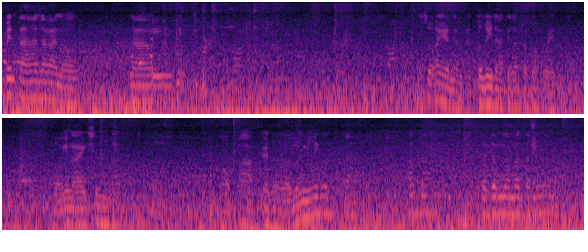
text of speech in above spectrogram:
bentahan ng ano? Ng... So ayan na nga, tuloy natin ang pagkukwento. O, inayos yung bag. O, pa, ganun. O, lumilingon ka. Aba, madam na madam na. O,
